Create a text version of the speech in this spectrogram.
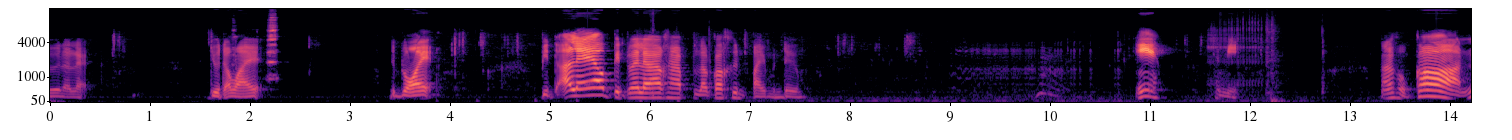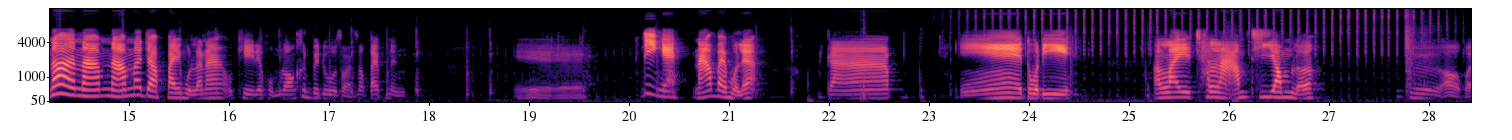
อนั่นแหละหยุดเอาไว้เรียบร้อย ปิดเอาแล้วปิดไว้แล้วครับ แล้วก็ขึ้นไปเหมือนเดิมเอ๊ะไม่มีงั้นผมก็หน้าน้ำน้ำน่าจะไปหมดแล้วนะ โอเคเดี๋ยวผมลองขึ้นไปดูสอนสักแป๊บหนึ่งเอ๊ะนี่ไง น้ำไปหมดแล้วครับ เอ๊ตัวดี อะไรฉลามเทียมเหรอ เออเอาออกไป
